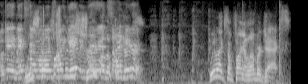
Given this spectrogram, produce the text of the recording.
okay. Next We time on Lunch Money this Gaming, we're inside here. We like some fucking lumberjacks.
